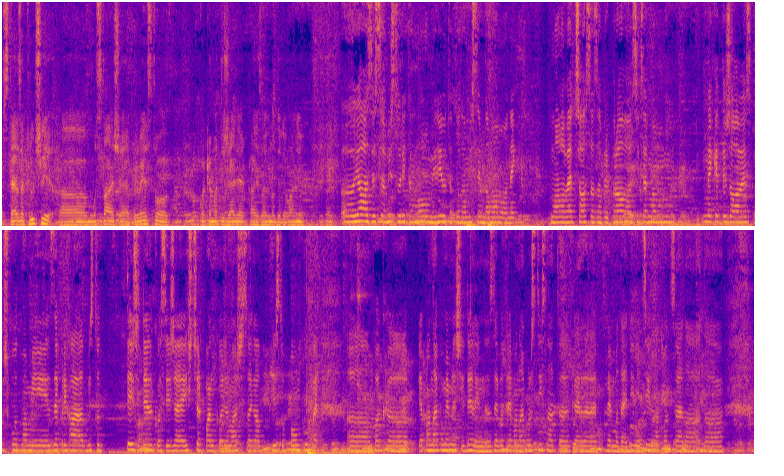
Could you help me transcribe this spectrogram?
ste zaključili, um, ostaje še prvenstvo, kakšne imate želje, kaj je za nadaljevanje? Uh, ja, zdaj se je v bistvu ritem malo umiril, tako da mislim, da imamo nek malo več časa za pripravo, sicer imamo neke težave s poškodbami, zdaj prihaja v bistvu težji del, ko si že izčrpan, ko že imaš vsega v bistvu poln kuper. Uh, ampak uh, je pa najpomembnejši del in zdaj bo treba najbolj stisniti, uh, ker vemo, da je edini cilj na koncu, da, da,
